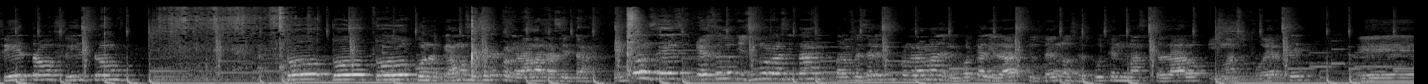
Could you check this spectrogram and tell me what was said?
Filtro, filtro. Todo, todo, todo con lo que vamos a hacer el programa, Racita. Entonces, esto es lo que hicimos, Racita, para ofrecerles un programa de mejor calidad, que ustedes nos escuchen más claro y más fuerte. Eh,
